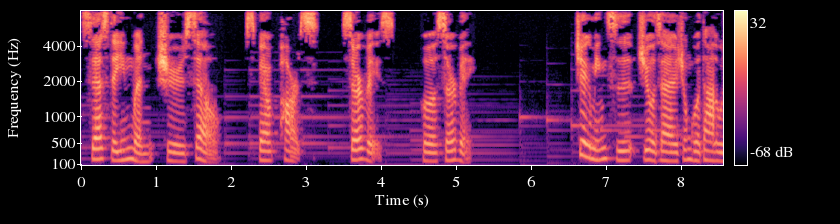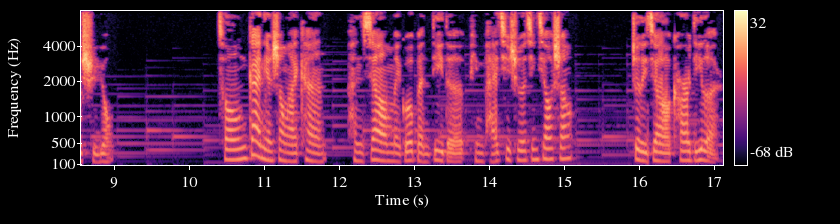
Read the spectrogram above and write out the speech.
4S 的英文是 Sell、Spare Parts、Service 和 Survey。这个名词只有在中国大陆使用。从概念上来看，很像美国本地的品牌汽车经销商，这里叫 car dealer。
